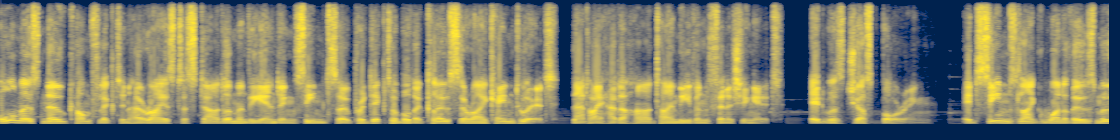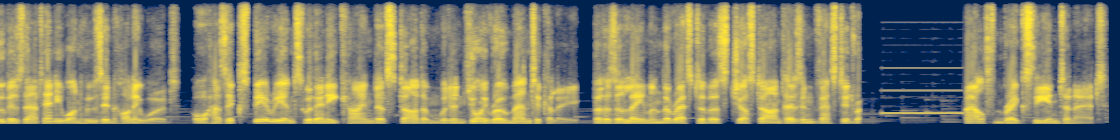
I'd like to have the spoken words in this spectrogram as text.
Almost no conflict in her rise to stardom and the ending seemed so predictable the closer I came to it that I had a hard time even finishing it. It was just boring. It seems like one of those movies that anyone who's in Hollywood or has experience with any kind of stardom would enjoy romantically, but as a layman the rest of us just aren't as invested. Ralph breaks the internet.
